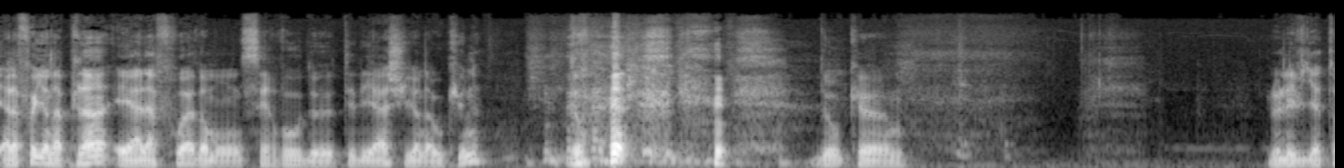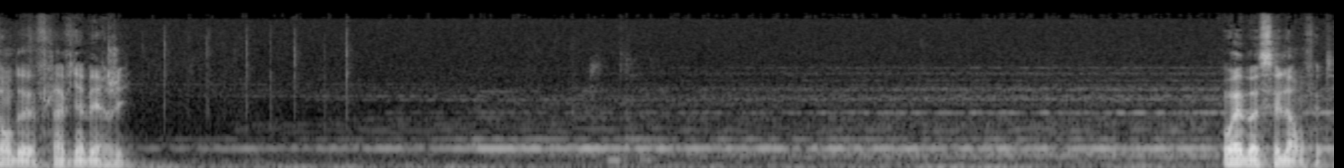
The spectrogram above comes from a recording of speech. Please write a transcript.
à la fois il y en a plein et à la fois dans mon cerveau de TDAH il y en a aucune. Donc, donc, euh, le Léviathan de Flavien Berger. Ouais, bah c'est là en fait.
